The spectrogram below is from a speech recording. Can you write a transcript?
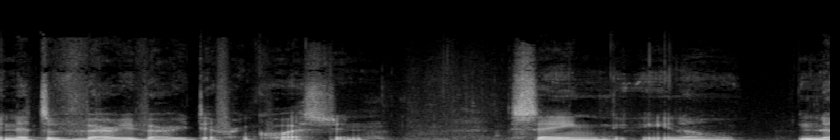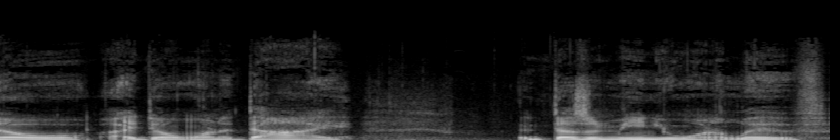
and it's a very very different question saying, you know, no, I don't want to die doesn't mean you want to live.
